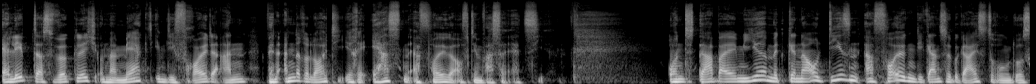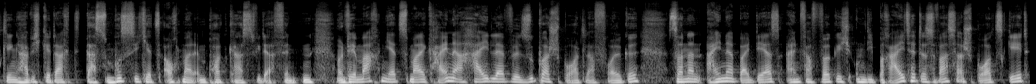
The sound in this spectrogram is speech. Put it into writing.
Er lebt das wirklich und man merkt ihm die Freude an, wenn andere Leute ihre ersten Erfolge auf dem Wasser erzielen. Und da bei mir mit genau diesen Erfolgen die ganze Begeisterung losging, habe ich gedacht, das muss sich jetzt auch mal im Podcast wiederfinden. Und wir machen jetzt mal keine High-Level-Supersportler-Folge, sondern eine, bei der es einfach wirklich um die Breite des Wassersports geht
